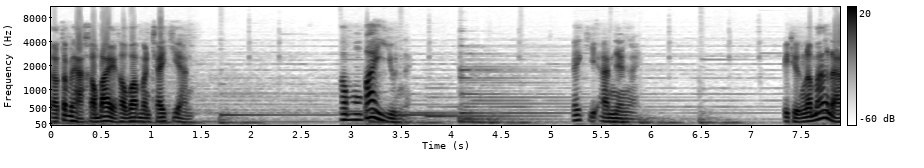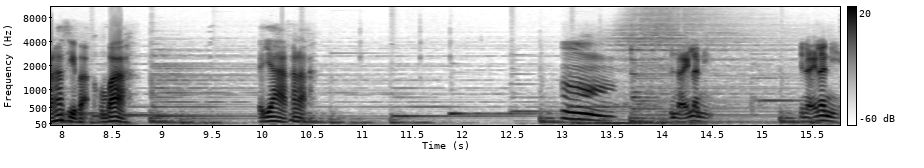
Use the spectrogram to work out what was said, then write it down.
เราต้องไปหาคำใบ้ครับว่ามันใช้กี่อันคำใบ้อยู่ไหนใช้กี่อันยังไง ไปถึงแล้วมั้งด่านห้าสิบอะผมว่า จะยากอะล่ะ อืมอยู่ไหนล่ะนี่อยู่ไหนล่ะนี่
